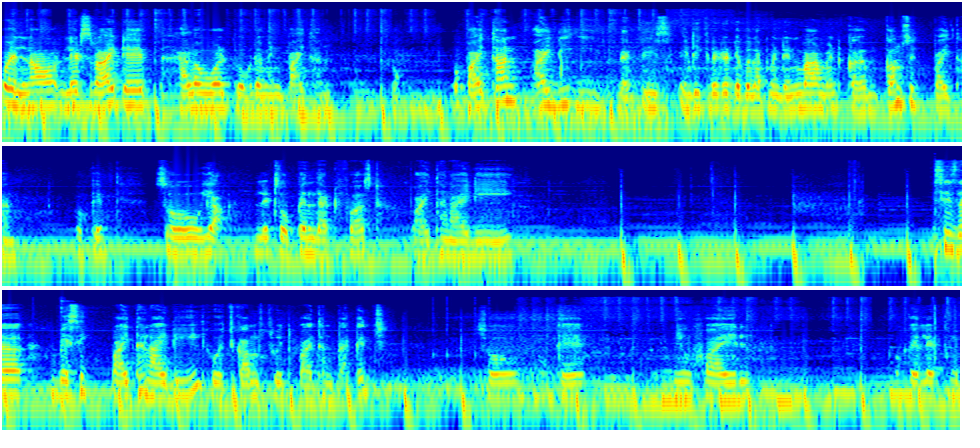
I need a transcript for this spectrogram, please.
Well, now let's write a hello world program in Python. Python IDE, that is Integrated Development Environment, com comes with Python. Okay, so yeah, let's open that first. Python IDE. This is the basic Python IDE which comes with Python package. So okay, new file. Okay, let me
